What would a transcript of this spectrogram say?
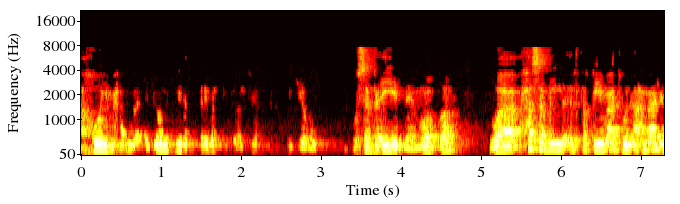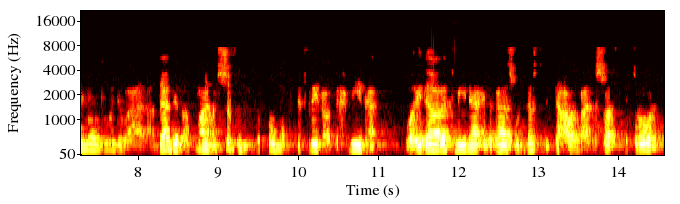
أخوي محمد اليوم المينا تقريبا فيه 2370 موظف. وحسب التقييمات والأعمال الموجودة وأعداد الاطنان والسفن اللي بتقوم بتفريغها وتحميلها وإدارة ميناء الغاز والنفط بالتعاون مع نشاط البترول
